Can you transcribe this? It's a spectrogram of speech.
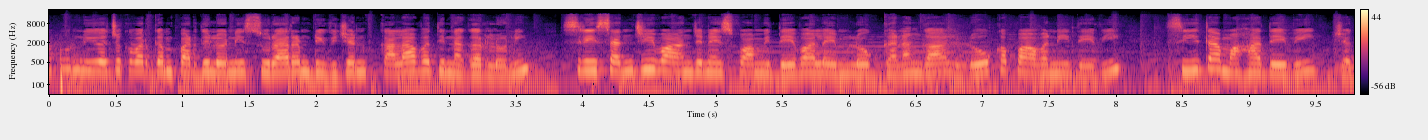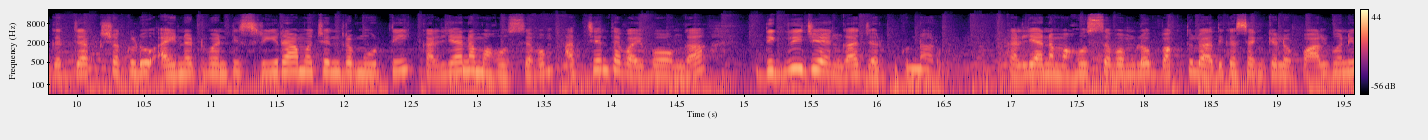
నియోజకవర్గం పరిధిలోని సురారం డివిజన్ కళావతి నగర్లోని శ్రీ సంజీవ ఆంజనేయ స్వామి దేవాలయంలో ఘనంగా లోకపావని దేవి సీతా మహాదేవి జగద్రక్షకుడు అయినటువంటి శ్రీరామచంద్రమూర్తి కళ్యాణ మహోత్సవం అత్యంత వైభవంగా దిగ్విజయంగా జరుపుకున్నారు. కళ్యాణ మహోత్సవంలో భక్తులు అధిక సంఖ్యలో పాల్గొని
